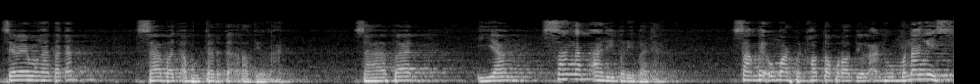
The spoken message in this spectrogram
Siapa yang mengatakan? Sahabat Abu Darda radhiyallahu sahabat yang sangat ahli beribadah. Sampai Umar bin Khattab radhiyallahu anhu menangis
